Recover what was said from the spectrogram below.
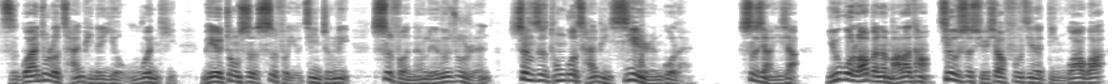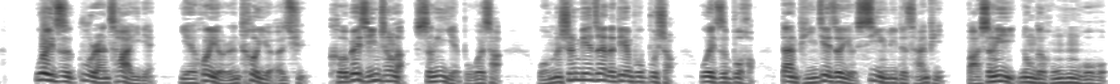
只关注了产品的有无问题，没有重视是否有竞争力，是否能留得住人，甚至通过产品吸引人过来。试想一下，如果老板的麻辣烫就是学校附近的顶呱呱，位置固然差一点，也会有人特意而去。口碑形成了，生意也不会差。我们身边这样的店铺不少，位置不好，但凭借着有吸引力的产品，把生意弄得红红火火。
